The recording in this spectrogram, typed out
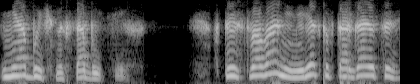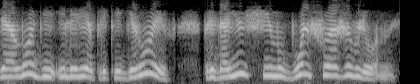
необычных событиях. В повествовании нередко вторгаются диалоги или реплики героев, придающие ему большую оживленность.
